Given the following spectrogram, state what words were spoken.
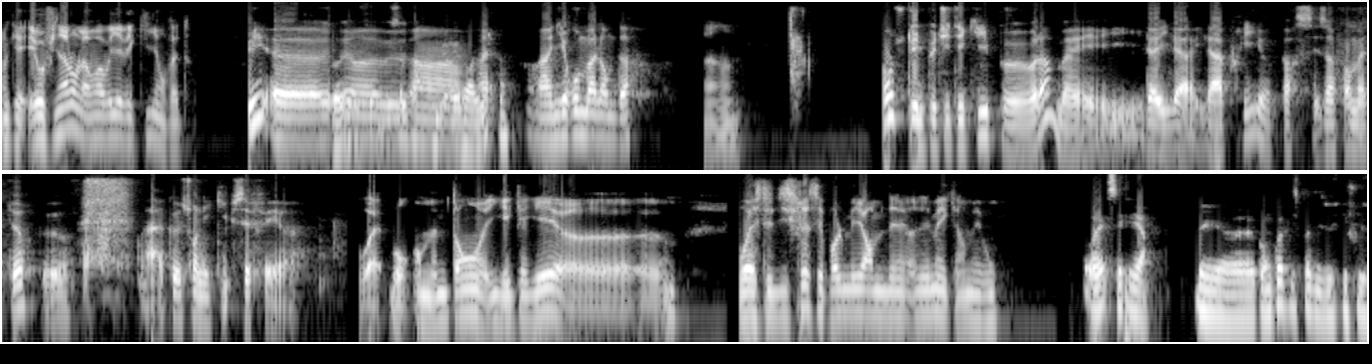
Ok. Et au final, on l'a envoyé avec qui en fait Lui, euh, Euh, euh, c'est- un, un, un, un Hiruma lambda. Hein Non, c'était une petite équipe, euh, voilà, mais il a, il a, il a appris euh, par ses informateurs que, bah, que son équipe s'est fait. euh, Ouais. Bon, en même temps, Hidekage, euh... pour rester discret, c'est pas le meilleur des, des mecs, hein, mais bon. Ouais, c'est clair. Mais euh, comme quoi qu'il se passe des, des choses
